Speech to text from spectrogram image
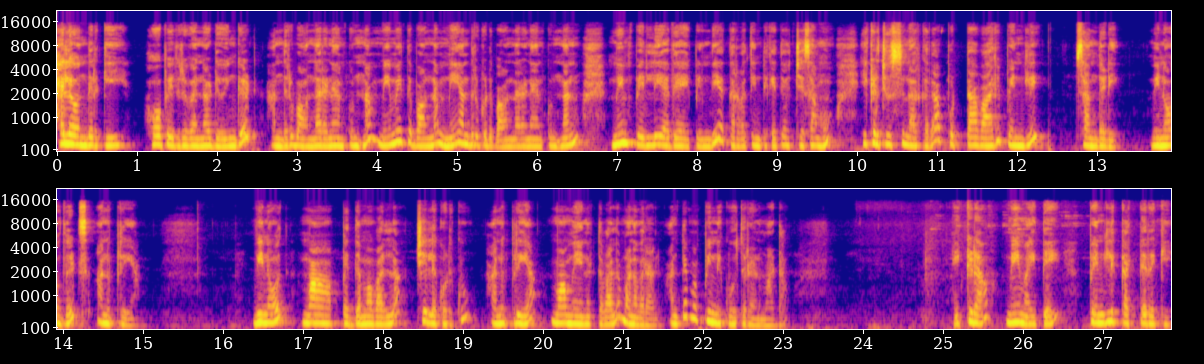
హలో అందరికీ. Hope everyone are doing good అందరూ బాగున్నారని అనుకుంటున్నాం. మేమైతే బాగున్నాం. మీ అందరూ కూడా బాగున్నారని అనుకుంటున్నాను. మేము పెళ్ళి అదే అయిపోయింది. ఆ తర్వాత ఇంటికైతే వచ్చేసాము. ఇక్కడ చూస్తున్నారు కదా పుట్టావారి పెండ్లి సందడి. వినోద్ వెడ్స్ అనుప్రియ. వినోద్ మా పెద్దమ్మ వాళ్ళ చెల్లె కొడుకు అనుప్రియ మా మేనత్త వాళ్ళ మనవరాలు. అంటే మా పిన్ని కూతురు అనమాట ఇక్కడ మేమైతే పెండ్లి కట్టెరకి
